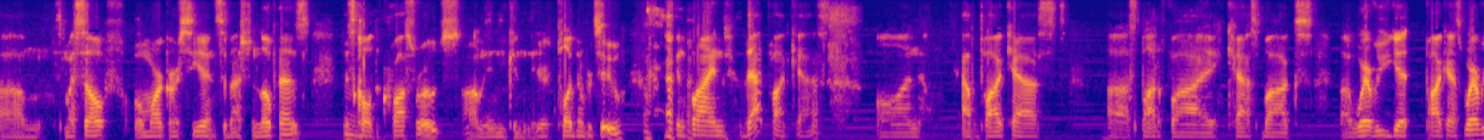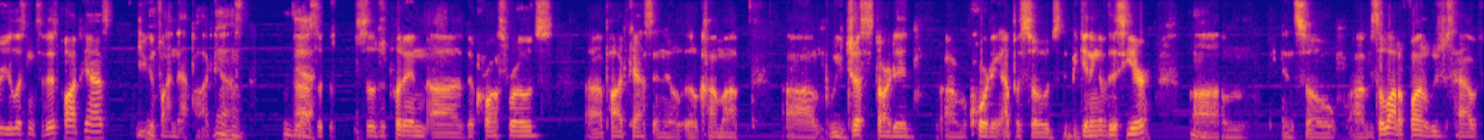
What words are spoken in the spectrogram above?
um, it's myself, Omar Garcia, and Sebastian Lopez. It's mm. called The Crossroads. Um, and you can here's plug number two. You can find that podcast on Apple Podcasts, uh, Spotify, Castbox, uh, wherever you get podcasts, wherever you're listening to this podcast, you can find that podcast. Mm-hmm. Uh, yeah. Uh, so, so just put in uh, the Crossroads uh, podcast and it'll, it'll come up. Um, we just started uh, recording episodes the beginning of this year, mm-hmm. um, and so um, it's a lot of fun. We just have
